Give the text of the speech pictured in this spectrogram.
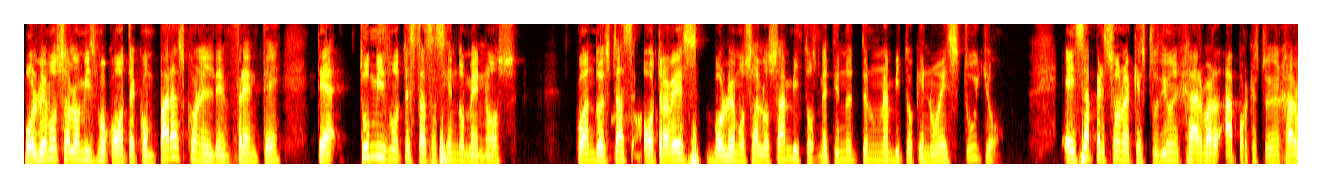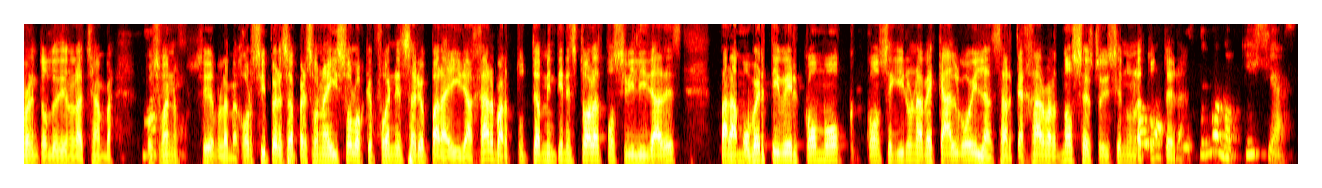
volvemos a lo mismo, cuando te comparas con el de enfrente, tú mismo te estás haciendo menos. Cuando estás, otra vez, volvemos a los ámbitos, metiéndote en un ámbito que no es tuyo. Esa persona que estudió en Harvard, ah, porque estudió en Harvard, entonces le dieron la chamba. Pues bueno, sí, a lo mejor sí, pero esa persona hizo lo que fue necesario para ir a Harvard. Tú también tienes todas las posibilidades para moverte y ver cómo conseguir una beca algo y lanzarte a Harvard. No sé, estoy diciendo una tontera. tengo noticias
